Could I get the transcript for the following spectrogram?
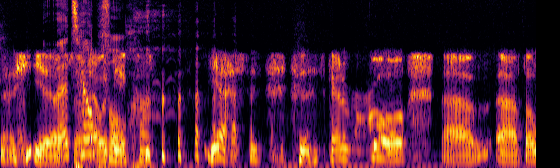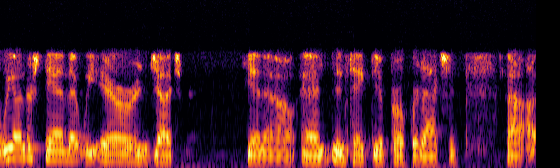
uh, yeah, that's so helpful. That yes, it's kind of a rule, uh, uh, but we understand that we err in judgment. You know, and and take the appropriate action. Uh,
